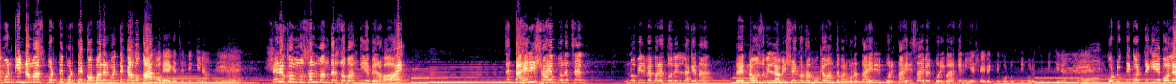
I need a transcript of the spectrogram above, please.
এমনকি নামাজ পড়তে পড়তে কপালের মধ্যে কালো দাগও হয়ে গেছে, ঠিক কিনা সেরকম মুসলমানদের জবান দিয়ে বের হয় যে তাহেরি সাহেব বলেছেন, নবীর ব্যাপারে দলিল লাগে না। আমি সেই কথা মুখেও আনতে পারব না। তাহিরির সাহেবের পরিবারকে নিয়ে সেই ব্যক্তি কটূক্তি করেছে কটূক্তি করতে গিয়ে বলে,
